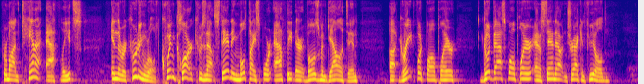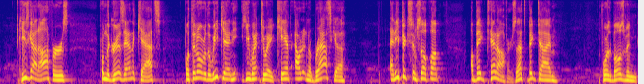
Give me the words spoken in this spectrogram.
for Montana athletes in the recruiting world. Quinn Clark, who's an outstanding multi sport athlete there at Bozeman Gallatin, uh, great football player, good basketball player and a standout in track and field. He's got offers from the Grizz and the Cats. But then over the weekend, he- went to a camp out in Nebraska and he picks himself up a Big Ten offer. So that's big time for the Bozeman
